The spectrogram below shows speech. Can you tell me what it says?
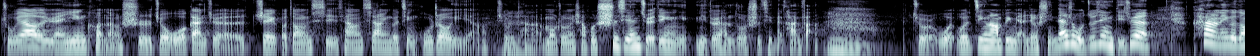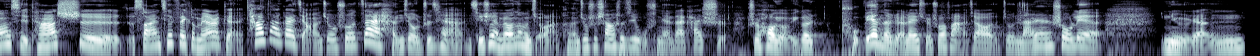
主要的原因可能是，就我感觉这个东西像像一个紧箍咒一样，就是它某种意义上会事先决定你你对很多事情的看法。嗯，就是我我尽量避免这个事情。但是我最近的确看了一个东西，它是 Scientific American，它大概讲的就是说，在很久之前，其实也没有那么久了，可能就是上世纪五十年代开始之后，有一个普遍的人类学说法，叫就男人狩猎，女人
